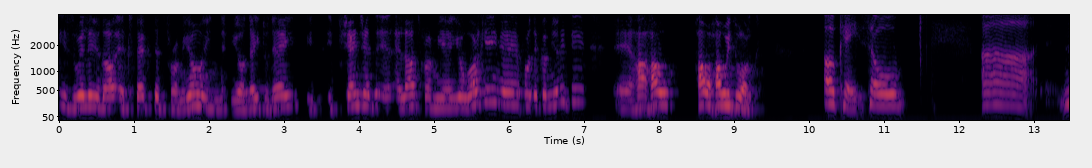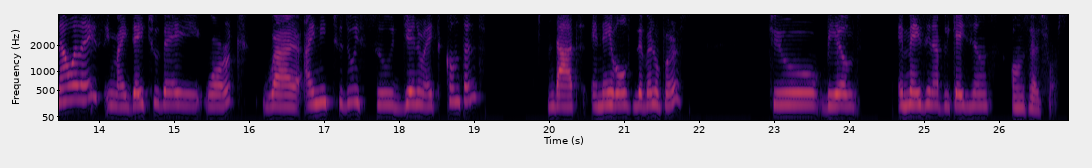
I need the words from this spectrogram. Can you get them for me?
is really you know expected from you in your day to day it, it changes a lot from uh, you working uh, for the community. Uh, how, how how how it works? Okay so uh, nowadays in my day-to-day work what i need to do is to generate content that enables developers to build amazing applications on Salesforce,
